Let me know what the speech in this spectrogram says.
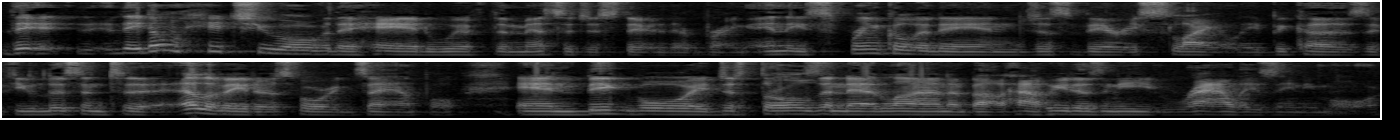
they they don't hit you over the head with the messages they're they're bringing, and they sprinkle it in just very slightly. Because if you listen to Elevators, for example, and Big Boi just throws in that line about how he doesn't eat Rally's anymore,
